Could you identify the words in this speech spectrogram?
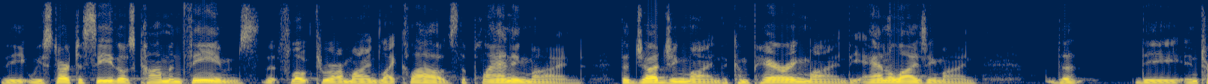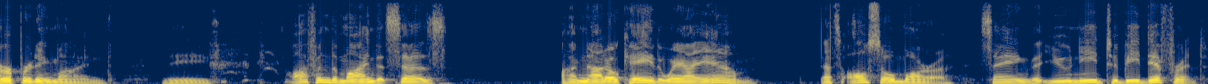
the, we start to see those common themes that float through our mind like clouds the planning mind, the judging mind, the comparing mind, the analyzing mind, the, the interpreting mind, the, often the mind that says, I'm not okay the way I am. That's also Mara saying that you need to be different.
